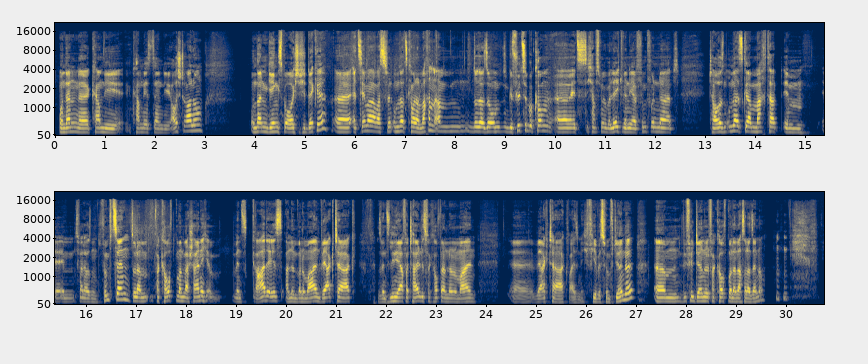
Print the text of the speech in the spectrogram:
Und dann äh, kam die kam jetzt dann die Ausstrahlung und dann ging es bei euch durch die Decke. Äh, erzähl mal, was für einen Umsatz kann man dann machen, am, oder so, um ein Gefühl zu bekommen. Äh, jetzt, ich habe es mir überlegt, wenn ihr 500.000 Umsatz gemacht habt im, äh, im 2015, so dann verkauft man wahrscheinlich, wenn es gerade ist, an einem normalen Werktag, also wenn es linear verteilt ist, verkauft man an einem normalen äh, Werktag, weiß ich nicht, vier bis fünf Dirndl. Ähm, wie viel Dirndl verkauft man dann nach so einer Sendung?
